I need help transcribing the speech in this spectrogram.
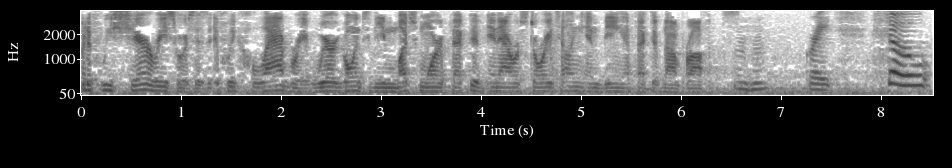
But if we share resources, if we collaborate, we're going to be much more effective in our storytelling and being effective nonprofits. Mm-hmm. Great. So,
